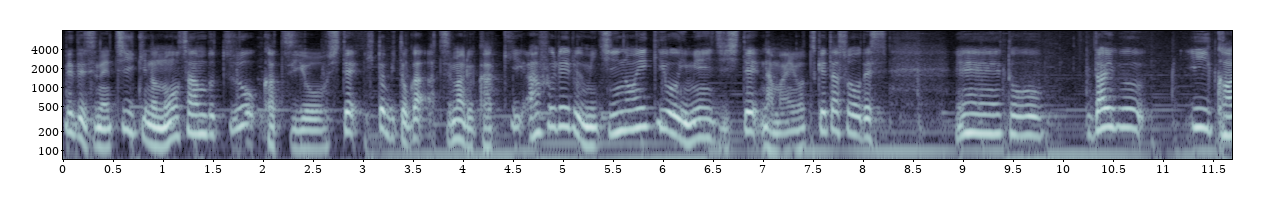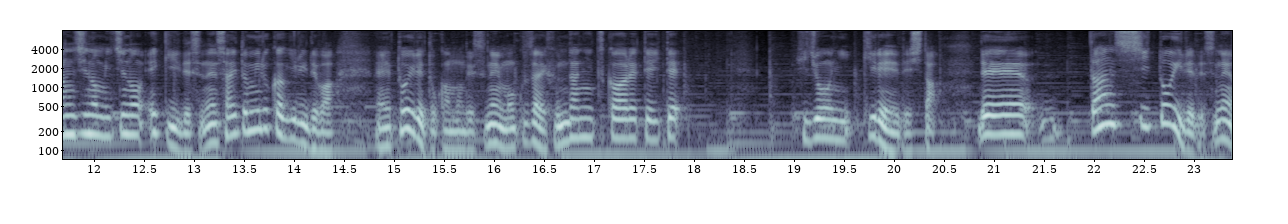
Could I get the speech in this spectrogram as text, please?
でですね地域の農産物を活用して人々が集まる活気あふれる道の駅をイメージして名前を付けたそうです。えーとだいぶいい感じの道の駅ですね。サイト見る限りでは、えトイレとかもですね木材ふんだんに使われていて非常に綺麗でした。で男子トイレですね。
